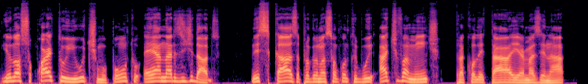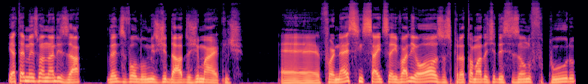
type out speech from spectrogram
E o nosso quarto e último ponto é a análise de dados. Nesse caso, a programação contribui ativamente para coletar e armazenar e até mesmo analisar grandes volumes de dados de marketing. É, fornece insights aí valiosos para a tomada de decisão no futuro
